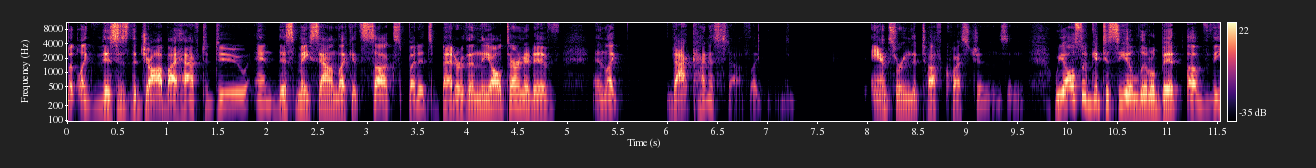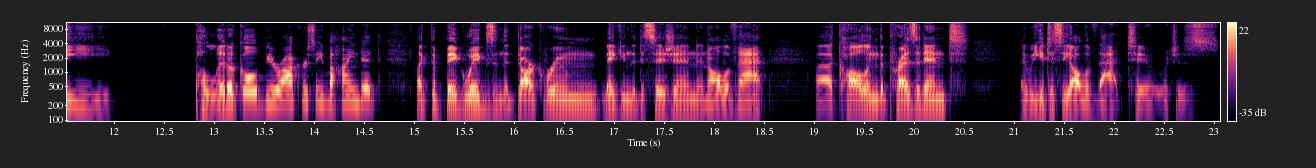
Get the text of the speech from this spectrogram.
But like this is the job I have to do, and this may sound like it sucks, but it's better than the alternative, and like that kind of stuff. Like answering the tough questions. And we also get to see a little bit of the political bureaucracy behind it, like the bigwigs in the dark room making the decision and all of that, uh, calling the president. Like we get to see all of that too, which is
